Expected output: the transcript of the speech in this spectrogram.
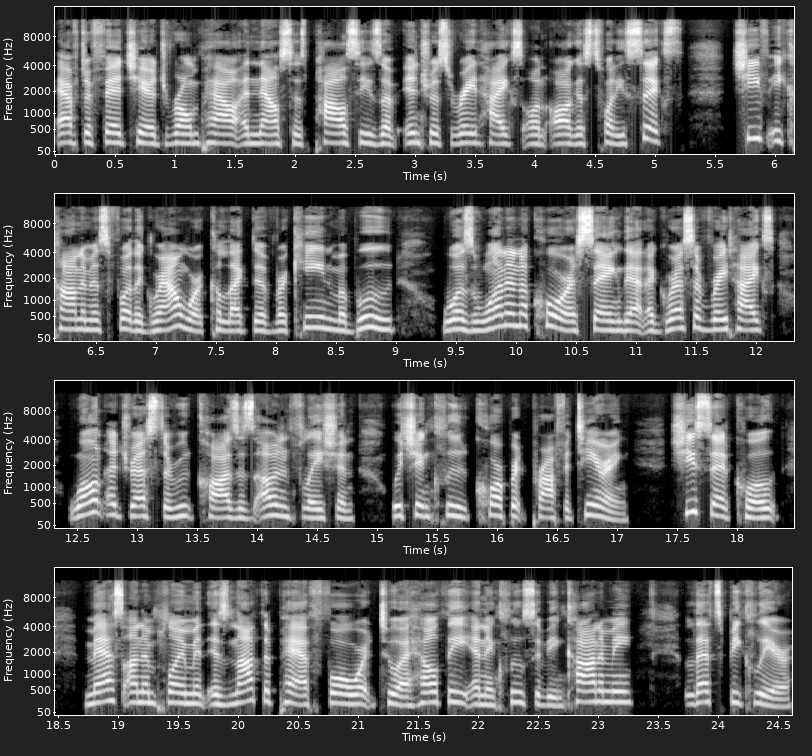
After Fed Chair Jerome Powell announced his policies of interest rate hikes on August 26th, chief economist for the Groundwork Collective, Verkeen Mabud, was one in a chorus saying that aggressive rate hikes won't address the root causes of inflation, which include corporate profiteering. She said, quote, mass unemployment is not the path forward to a healthy and inclusive economy. Let's be clear.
